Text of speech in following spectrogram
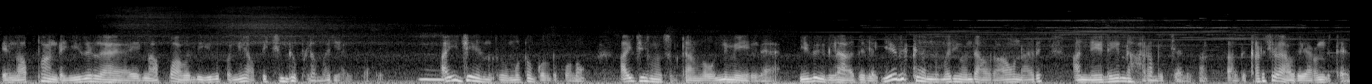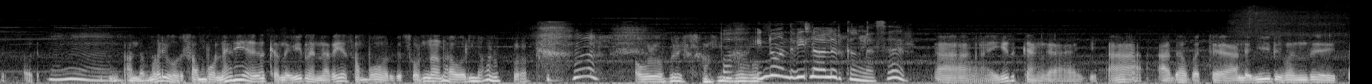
எங்க அப்பா அந்த இதுல எங்க அப்பா வந்து இது பண்ணி அப்படி சின்ன பிள்ளை மாதிரி ஆயிட்டாரு. ம். ஐஜிஎனுக்கு மட்டும் கொண்டு போனோம். ஐஜிஎன் சொல்லிட்டாங்க? ஒண்ணுமே இல்ல. இது இல்ல அது இல்ல. எதுக்கு அந்த மாதிரி வந்து அவர் ஆகுனாரு அன்னையிலேருந்து ஆரம்பிச்சாரு தான். அது கடைசியில அவர் இறந்துட்டாரு. அவரு. அந்த மாதிரி ஒரு சம்பவம். நிறைய இருக்கு. அந்த வீட்ல நிறைய சம்பவம் இருக்கு. சொன்னா நான் ஒரு நாள் அவ்வளவு பெரிய சம்பவம். இன்னும் அந்த வீட்ல ஆள் இருக்காங்களா சார்? இருக்காங்க கீதா. அத பட் அந்த வீடு வந்து இப்ப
